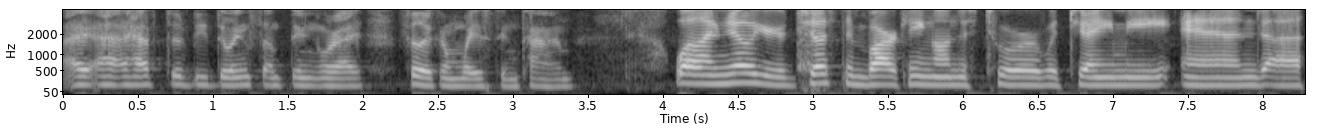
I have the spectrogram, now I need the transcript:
I, I have to be doing something, or I feel like I'm wasting time. Well, I know you're just embarking on this tour with Jaime, and uh,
